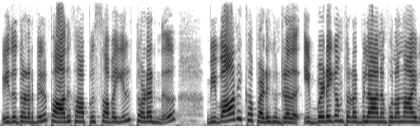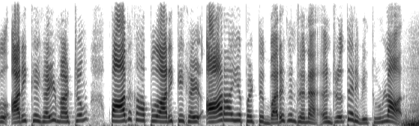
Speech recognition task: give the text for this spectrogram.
இது தொடர்பில் பாதுகாப்பு சபையில் தொடர்ந்து விவாதிக்கப்படுகின்றது. இவ்விடயம் தொடர்பிலான புலனாய்வு அறிக்கைகள் மற்றும் பாதுகாப்பு அறிக்கைகள் ஆராயப்பட்டு வருகின்றன என்று தெரிவித்துள்ளார்.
